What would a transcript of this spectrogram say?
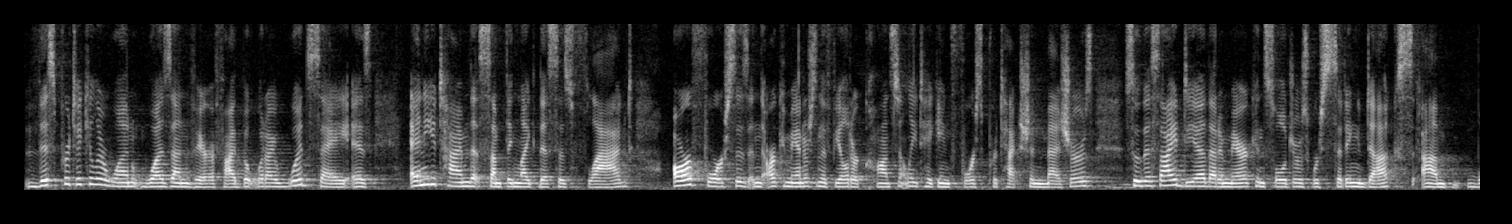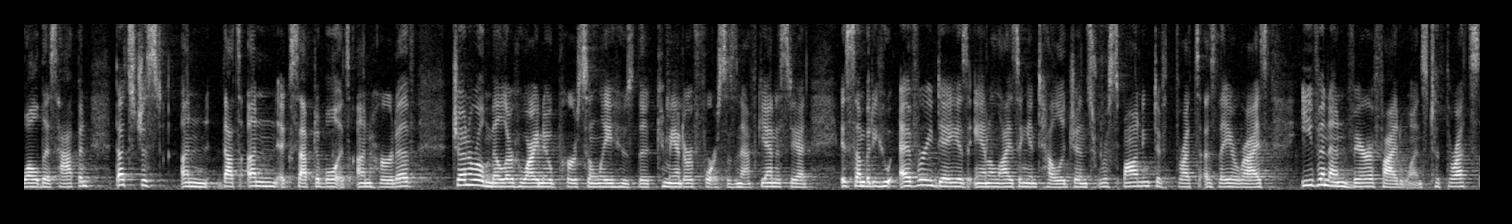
This particular one was unverified, but what I would say is anytime that something like this is flagged, our forces and our commanders in the field are constantly taking force protection measures. So this idea that American soldiers were sitting ducks um, while this happened, that's just un, that's unacceptable. It's unheard of. General Miller, who I know personally, who's the commander of forces in Afghanistan, is somebody who every day is analyzing intelligence, responding to threats as they arise, even unverified ones, to threats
